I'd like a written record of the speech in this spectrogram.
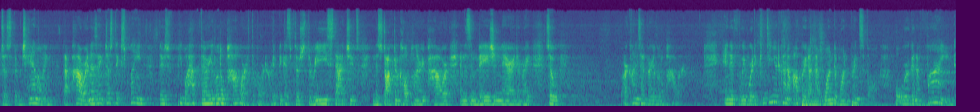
just am channeling that power. And as I just explained, there's people have very little power at the border, right? Because if there's three statutes and this doctrine called plenary power and this invasion narrative, right? So our clients had very little power. And if we were to continue to kind of operate on that one-to-one principle, what we're going to find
